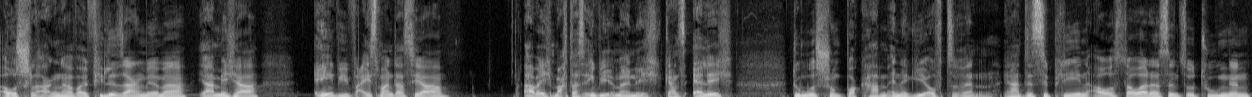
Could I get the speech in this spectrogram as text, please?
Ausschlagen ne? Weil viele sagen mir immer, ja, Micha, irgendwie weiß man das ja, aber ich mache das irgendwie immer nicht. Ganz ehrlich, du musst schon Bock haben, Energie aufzuwenden. Ja, Disziplin, Ausdauer, das sind so Tugenden,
